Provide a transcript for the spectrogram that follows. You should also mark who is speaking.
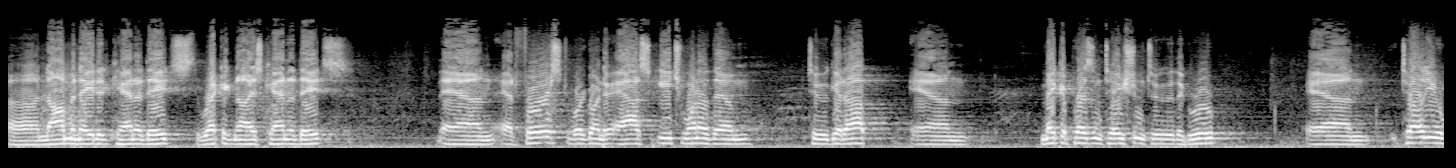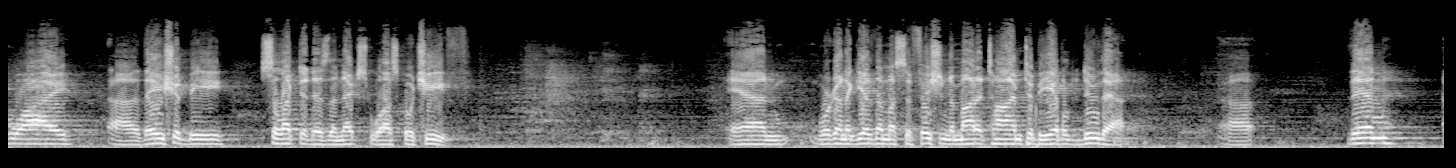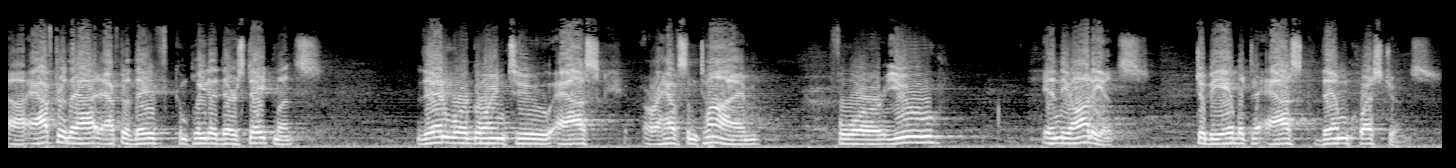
Speaker 1: uh, nominated candidates, recognized candidates. And at first, we're going to ask each one of them to get up and make a presentation to the group and tell you why uh, they should be selected as the next Wasco chief. And we're going to give them a sufficient amount of time to be able to do that. Uh, then, after that, after they've completed their statements, then we're going to ask or have some time for you in the audience to be able to ask them questions.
